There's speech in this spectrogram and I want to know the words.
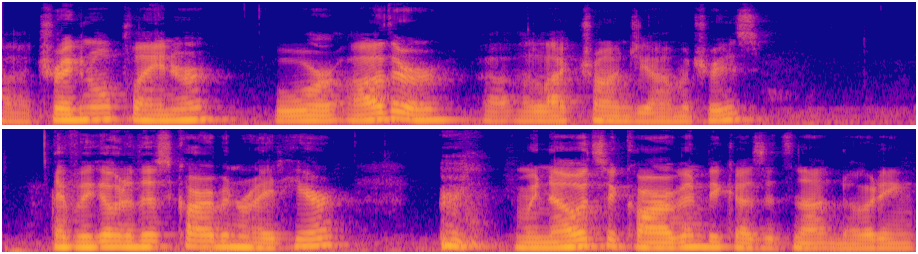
uh, trigonal planar, or other uh, electron geometries. If we go to this carbon right here, we know it's a carbon because it's not noting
